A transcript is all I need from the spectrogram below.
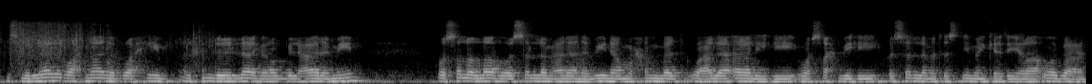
بسم الله الرحمن الرحيم. الحمد لله رب العالمين وصلى الله وسلم على نبينا محمد وعلى آله وصحبه وسلم تسليما كثيرا. وبعد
